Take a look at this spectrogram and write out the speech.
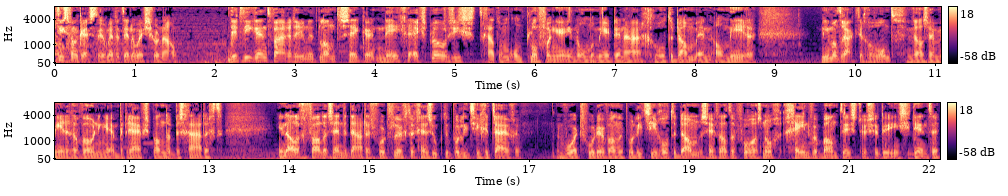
Ties van Kesteren met het NOS-journaal. Dit weekend waren er in het land zeker negen explosies. Het gaat om ontploffingen in onder meer Den Haag, Rotterdam en Almere. Niemand raakte gewond, wel zijn meerdere woningen en bedrijfspanden beschadigd. In alle gevallen zijn de daders voortvluchtig en zoekt de politie getuigen. Een woordvoerder van de politie Rotterdam zegt dat er vooralsnog geen verband is tussen de incidenten.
